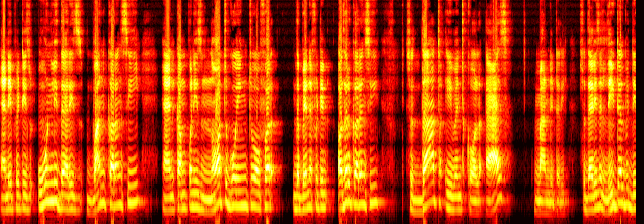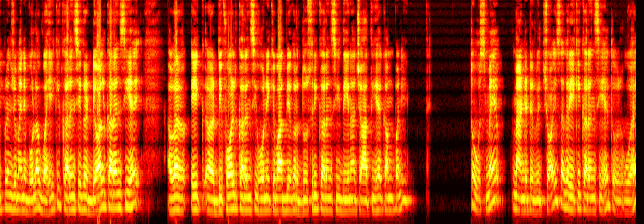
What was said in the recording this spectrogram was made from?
And if it is only there is one currency and company is not going to offer the benefit in other currency, so that event called as mandatory. So there is a little bit difference जो मैंने बोला, वही की करेंसी अगर dual currency है, अगर एक डिफ़ॉल्ट करेंसी होने के बाद भी अगर दूसरी करेंसी देना चाहती है कंपनी तो उसमें मैंडेटरी चॉइस अगर एक ही करेंसी है तो वो है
